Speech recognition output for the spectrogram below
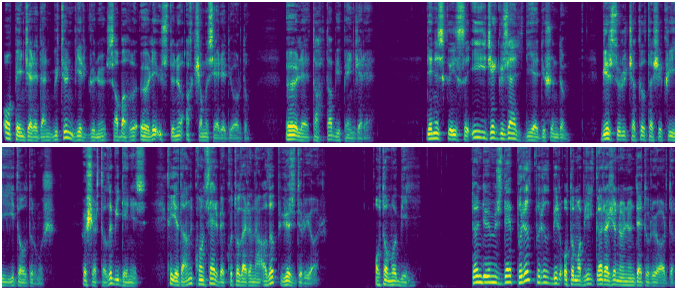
O pencereden bütün bir günü, sabahı, öğle üstünü, akşamı seyrediyordum. Öyle tahta bir pencere. Deniz kıyısı iyice güzel diye düşündüm. Bir sürü çakıl taşı kıyıyı doldurmuş. Hışırtılı bir deniz. Kıyıdan konserve kutularına alıp yüzdürüyor. Otomobil. Döndüğümüzde pırıl pırıl bir otomobil garajın önünde duruyordu.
